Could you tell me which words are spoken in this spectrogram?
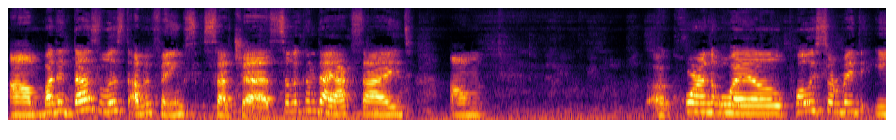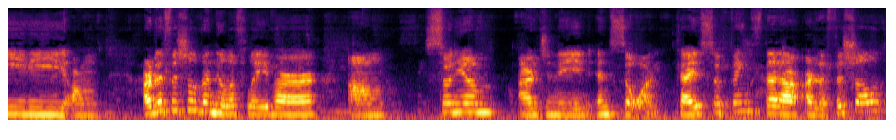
um, but it does list other things such as silicon dioxide, um, uh, corn oil, polysorbate 80, um, artificial vanilla flavor, um, sodium arginate, and so on. Okay, so things that are artificial,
